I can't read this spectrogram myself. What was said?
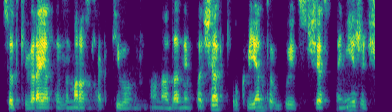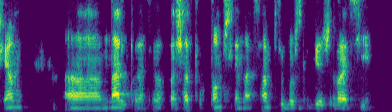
Все-таки вероятность заморозки активов на данной площадке у клиентов будет существенно ниже, чем а, на альтернативных площадках, в том числе на Санкт-Петербургской бирже в России.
